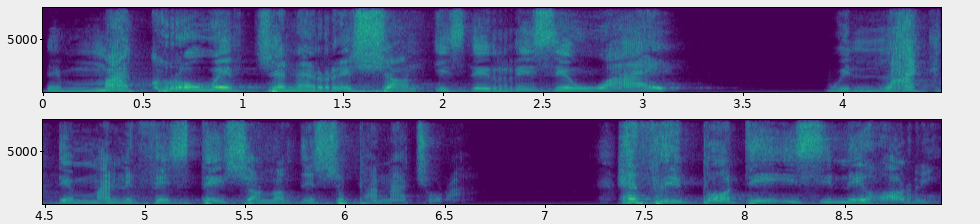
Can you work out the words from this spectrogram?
the microwave generation is the reason why we lack the manifestation of the supernatural. Everybody is in a hurry.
